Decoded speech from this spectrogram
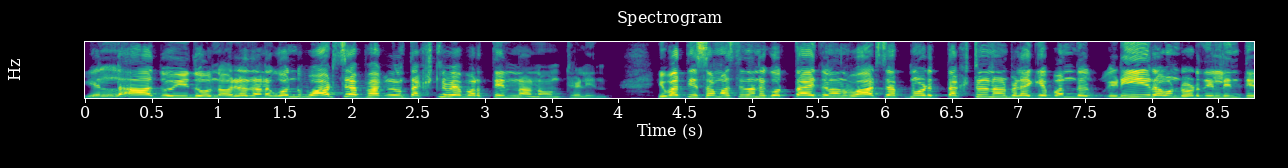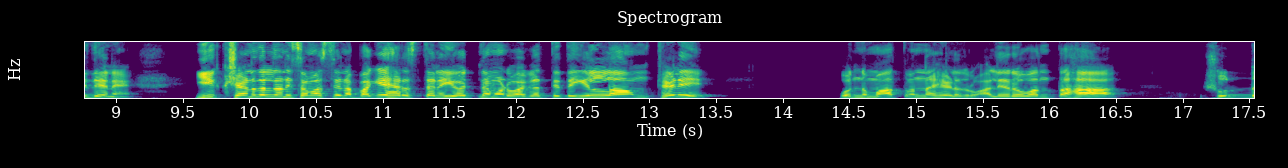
ಎಲ್ಲ ಅದು ಇದು ಅವ್ರೆ ನನಗೊಂದು ವಾಟ್ಸಪ್ ಹಾಕಿದ ತಕ್ಷಣವೇ ಬರ್ತೀನಿ ನಾನು ಅಂಥೇಳಿ ಇವತ್ತು ಈ ಸಮಸ್ಯೆ ನನಗೆ ಗೊತ್ತಾಯಿತು. ನಾನು ವಾಟ್ಸಪ್ ನೋಡಿದ ತಕ್ಷಣ ನಾನು ಬೆಳಗ್ಗೆ ಬಂದು ಇಡೀ ರೌಂಡ್ ಹೊಡೆದು ನಿಂತಿದ್ದೇನೆ. ಈ ಕ್ಷಣದಲ್ಲಿ ನಾನು ಈ ಸಮಸ್ಯೆನ ಬಗೆಹರಿಸ್ತೇನೆ, ಯೋಚನೆ ಮಾಡುವ ಅಗತ್ಯತೆ ಇಲ್ಲ ಅಂಥೇಳಿ ಒಂದು ಮಾತನ್ನು ಹೇಳಿದರು. ಅಲ್ಲಿರುವಂತಹ ಶುದ್ಧ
